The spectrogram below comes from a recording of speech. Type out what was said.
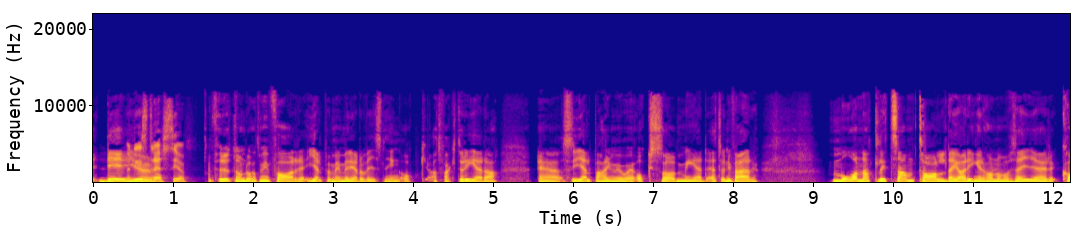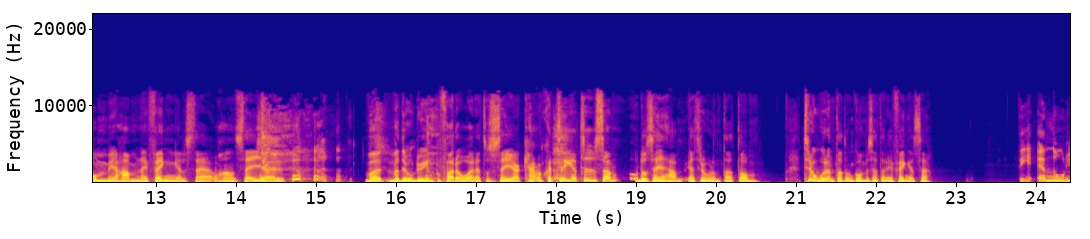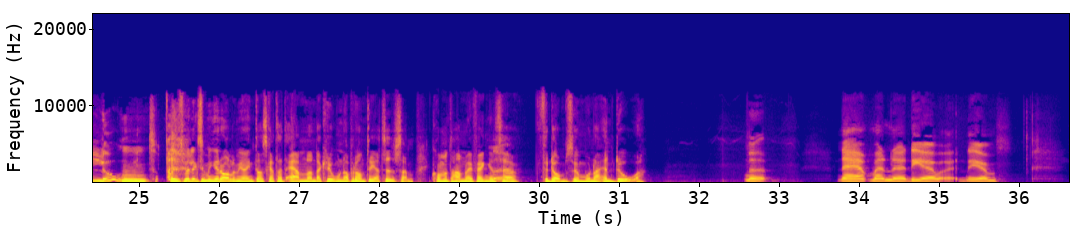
det är men ju... det är stress ju. Förutom då att min far hjälper mig med redovisning och att fakturera eh, så hjälper han mig också med ett ungefär månatligt samtal där jag ringer honom och säger kommer jag hamna i fängelse? Och han säger vad, vad drog du in på förra året? Och så säger jag kanske 3000 och då säger han jag tror inte att de tror inte att de kommer sätta dig i fängelse. Det är nog lugnt. Mm. Det spelar liksom ingen roll om jag inte har skattat en enda krona på de 3000. Kommer inte hamna i fängelse Nej. för de summorna ändå. Nej. Nej, men eh, det, det,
